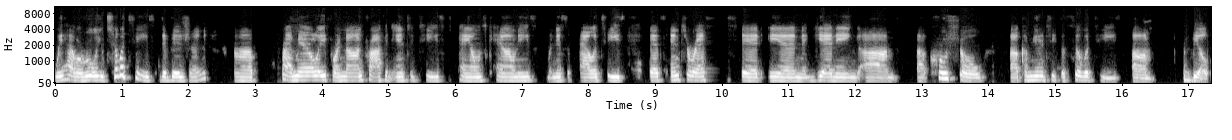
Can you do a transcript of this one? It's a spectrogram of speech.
We have a rural utilities division uh, primarily for nonprofit entities, towns, counties, municipalities that's interested in getting um, uh, crucial uh, community facilities um, built.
